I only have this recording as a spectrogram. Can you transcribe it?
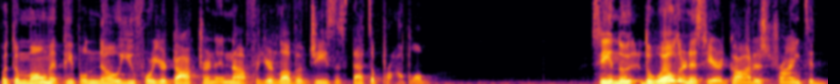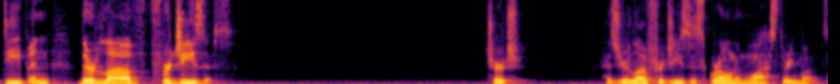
But the moment people know you for your doctrine and not for your love of Jesus, that's a problem. See, in the, the wilderness here, God is trying to deepen their love for Jesus. Church, has your love for Jesus grown in the last three months?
